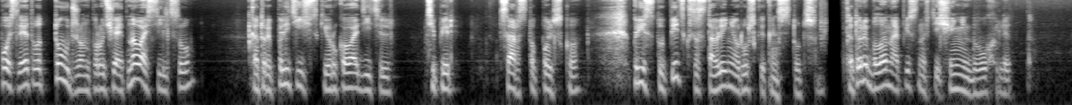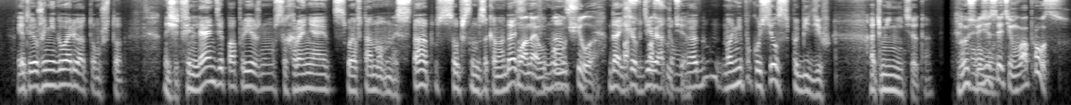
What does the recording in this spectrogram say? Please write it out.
После этого тут же он поручает Новосильцеву, который политический руководитель теперь царства польского, приступить к составлению русской конституции, которая была написана в течение двух лет. Это я уже не говорю о том, что значит, Финляндия по-прежнему сохраняет свой автономный статус, собственным законодательством. Ну, она его финанс... получила. Да, по, еще в девятом году, но не покусился, победив, отменить это. Ну, в связи вот. с этим вопрос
